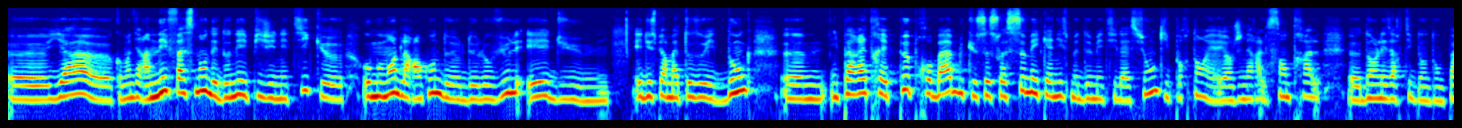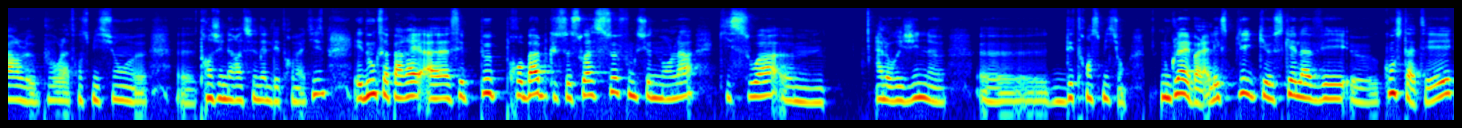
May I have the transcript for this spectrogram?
il y a comment dire un effacement des données épigénétiques au moment de la rencontre de, l'ovule et du, et du spermatozoïde. Donc, euh, il paraîtrait peu probable que ce soit ce mécanisme de méthylation, qui pourtant est en général central euh, dans les articles dont on parle pour la transmission euh, transgénérationnelle des traumatismes. Et donc, ça paraît assez peu probable que ce soit ce fonctionnement-là qui soit à l'origine euh, des transmissions. Donc là, elle explique ce qu'elle avait euh, constaté,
